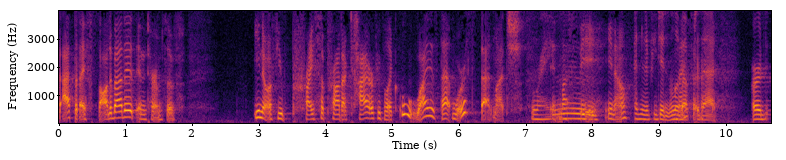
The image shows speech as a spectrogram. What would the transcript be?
that but i've thought about it in terms of you know, if you price a product higher, people are like, ooh, why is that worth that much? Right. It must be, you know. And then if you didn't live up to that, or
